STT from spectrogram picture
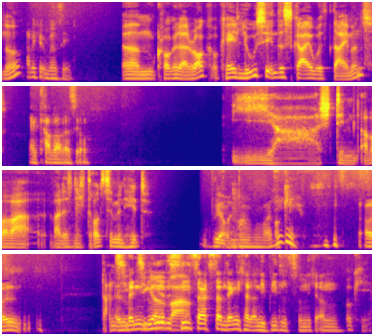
Ne? Habe ich übersehen. Ähm, Crocodile Rock, okay. Lucy in the Sky with Diamonds. Eine Coverversion. Ja, stimmt. Aber war, war das nicht trotzdem ein Hit? Wie auch immer. Weiß okay. Aber dann also wenn du mir das Lied sagst, dann denke ich halt an die Beatles und nicht an. Okay.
